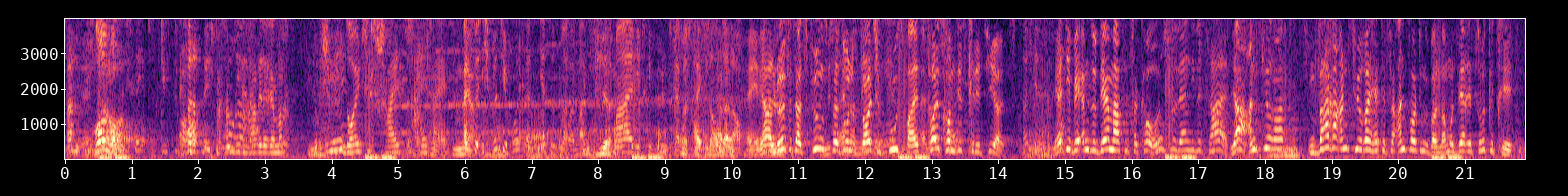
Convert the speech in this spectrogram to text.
Was? Horror! Das gibt's überhaupt nicht. Was haben die denn da wieder gemacht? Diese undeutsche Scheiße. Alter, ey. Weißt du, ich würde die heute als erstes mal, wir. mal die Tribünentreppe rauf und runterlaufen. Hey, ja, Löw ist als Führungsperson des deutschen Fußballs vollkommen diskreditiert. Er hat die WM so dermaßen vercoacht. Wofür werden die bezahlt? Ja, Anführer, ein wahrer Anführer hätte Verantwortung übernommen und wäre zurückgetreten.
